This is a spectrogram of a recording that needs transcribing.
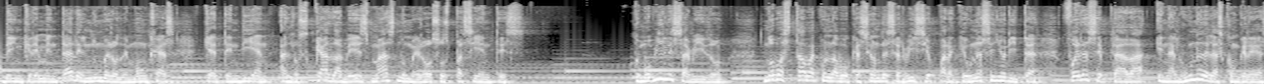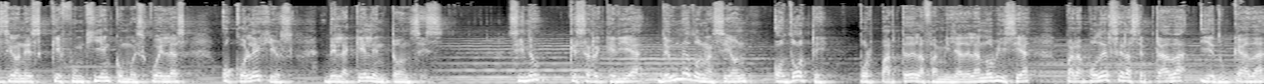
de incrementar el número de monjas que atendían a los cada vez más numerosos pacientes. Como bien es sabido, no bastaba con la vocación de servicio para que una señorita fuera aceptada en alguna de las congregaciones que fungían como escuelas o colegios de aquel entonces, sino que se requería de una donación o dote por parte de la familia de la novicia para poder ser aceptada y educada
